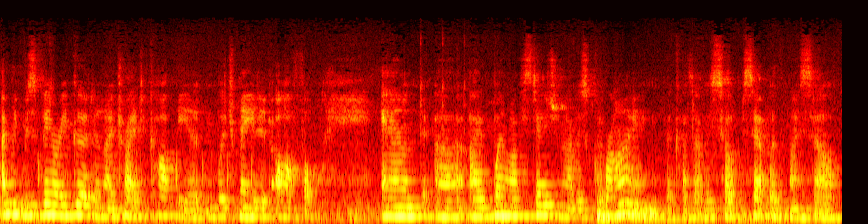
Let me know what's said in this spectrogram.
I mean, it was very good, and I tried to copy it, which made it awful. And uh, I went off stage and I was crying because I was so upset with myself.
